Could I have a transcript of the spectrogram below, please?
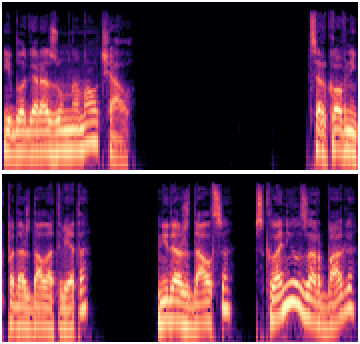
и благоразумно молчал. Церковник подождал ответа, не дождался, склонил Зарбага,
